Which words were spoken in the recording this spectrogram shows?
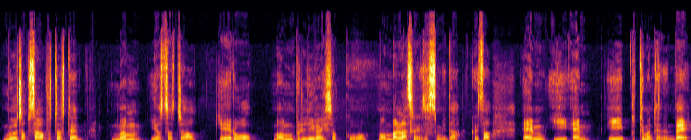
무 접사가 붙었을 때 멈이었었죠. 예로 멈 분리가 있었고 멈발라스가 있었습니다. 그래서 M, E, M이 붙으면 되는데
